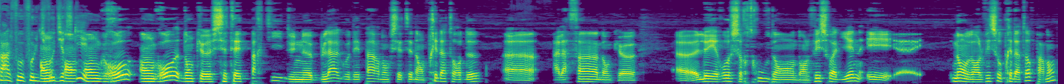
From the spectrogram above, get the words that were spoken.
enfin faut faut, faut En, dire en- ce qui est en gros, en gros, donc euh, c'était parti d'une blague au départ, donc c'était dans Predator 2. euh, à la fin, donc euh, euh, le héros se retrouve dans, dans le vaisseau alien et euh, non, dans le vaisseau Predator, pardon,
